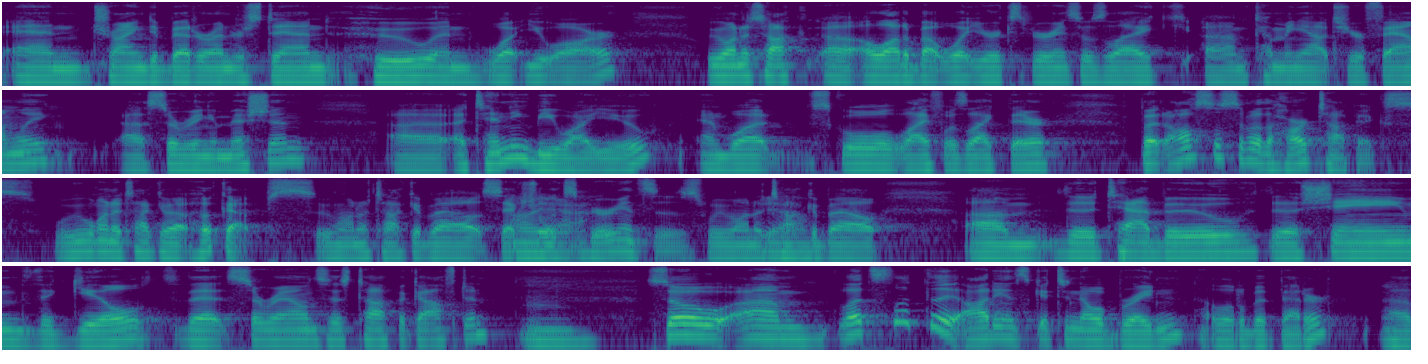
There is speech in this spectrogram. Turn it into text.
and trying to better understand who and what you are. We want to talk uh, a lot about what your experience was like um, coming out to your family, uh, serving a mission, uh, attending BYU, and what school life was like there. But also some of the hard topics. We want to talk about hookups. We want to talk about sexual yeah. experiences. We want to Yeah. talk about um, the taboo, the shame, the guilt that surrounds this topic often. Mm. So um, let's let the audience get to know Braden a little bit better. Uh,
